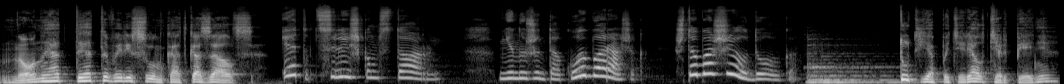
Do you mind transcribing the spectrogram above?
Но он и от этого рисунка отказался. Этот слишком старый. Мне нужен такой барашек, чтобы жил долго. Тут я потерял терпение,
